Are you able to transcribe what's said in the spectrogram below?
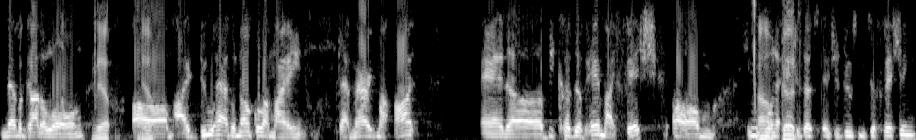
never got along. Yep. yep. Um, I do have an uncle on my that married my aunt, and uh, because of him, I fish. Um, he was Oh, going to good. introduce, introduce me to fishing,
